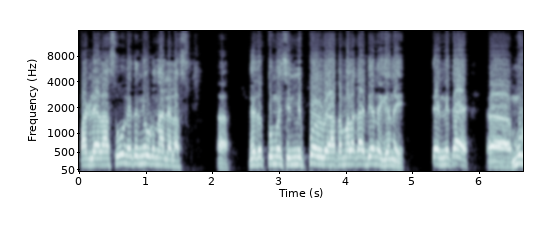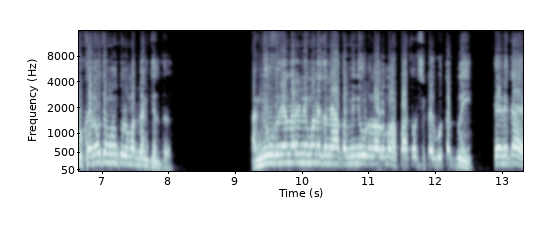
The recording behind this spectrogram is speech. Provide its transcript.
पडलेला असू नाही तर निवडून आलेला असू. नाही तर तू म्हणशील मी पळलोय आता मला काय देणं घेणं आहे. त्यांनी काय मूर्ख नव्हते म्हणून तुला मतदान केलं आणि निवडून येणाऱ्याने म्हणायचं नाही आता मी निवडून आलो मग पाच वर्ष काही गुतत नाही. त्याने काय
